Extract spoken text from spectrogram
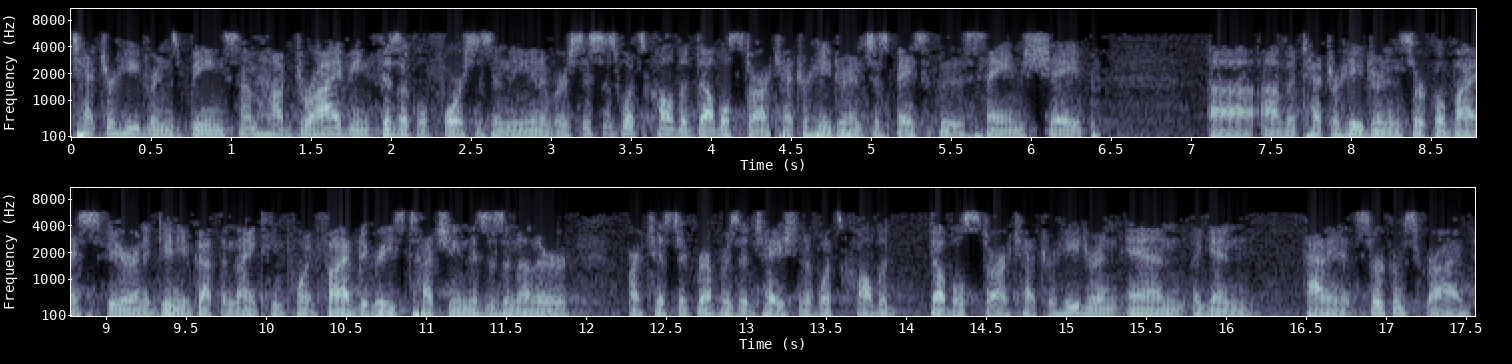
tetrahedrons being somehow driving physical forces in the universe. This is what's called a double star tetrahedron. It's just basically the same shape uh, of a tetrahedron encircled by a sphere. And again, you've got the 19.5 degrees touching. This is another artistic representation of what's called a double star tetrahedron, and again, having it circumscribed.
